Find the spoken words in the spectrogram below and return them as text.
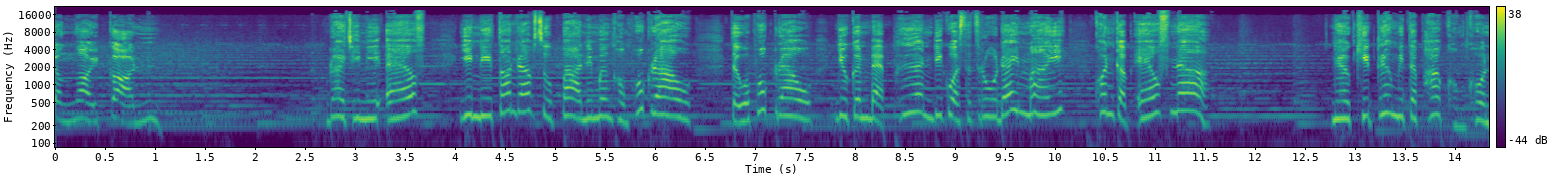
ยังไงกัน ราชินีเอลฟ์ยินดีต้อนรับสู่ป่าในเมืองของพวกเรา แต่ว่าพวกเราอยู่กันแบบเพื่อนดีกว่าศัตรูได้ไหม คนกับเอลฟ์น่ะแนวคิดเรื่องมิตรภาพของคน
